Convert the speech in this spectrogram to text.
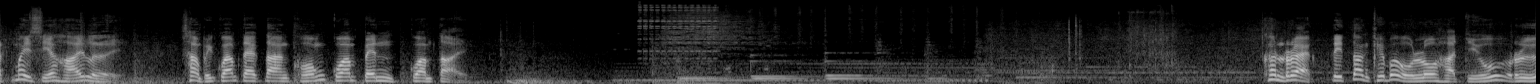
ทย์ไม่เสียหายเลยช่างเป็นความแตกต่างของความเป็นความตายขั้นแรกติดตั้งเคเบิลโลหะจิ๋วหรือ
